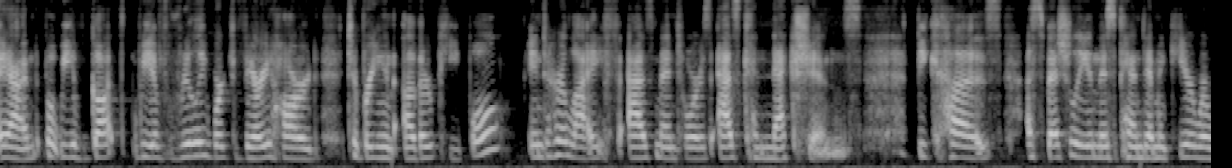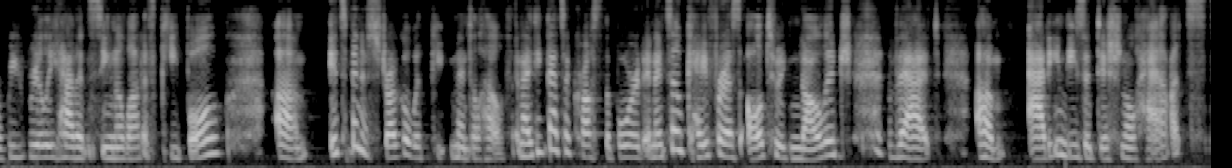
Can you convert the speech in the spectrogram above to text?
and but we have got we have really worked very hard to bring in other people into her life as mentors as connections because especially in this pandemic year where we really haven't seen a lot of people um, it's been a struggle with pe- mental health and i think that's across the board and it's okay for us all to acknowledge that um, adding these additional hats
